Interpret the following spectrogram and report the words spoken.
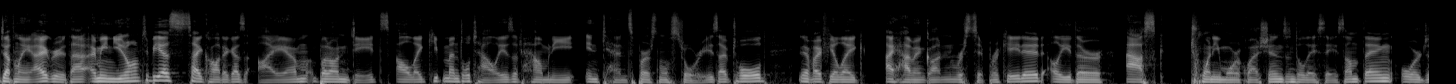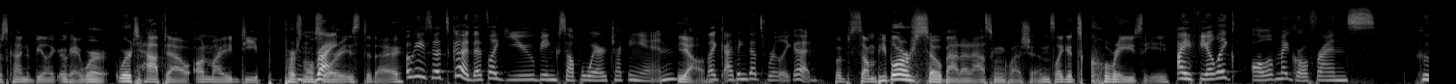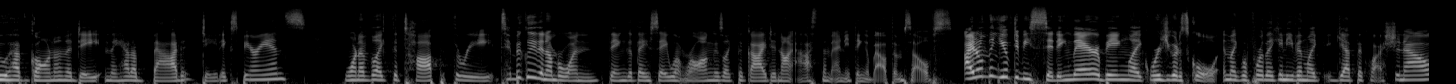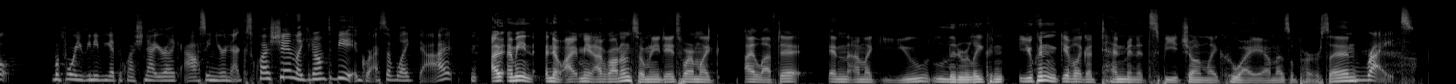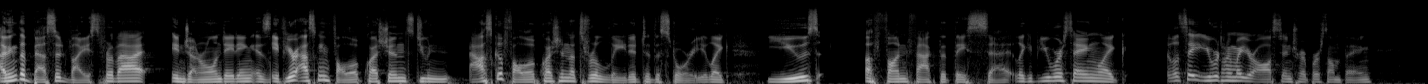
Definitely, I agree with that. I mean, you don't have to be as psychotic as I am, but on dates, I'll like keep mental tallies of how many intense personal stories I've told. And if I feel like I haven't gotten reciprocated, I'll either ask 20 more questions until they say something or just kind of be like, "Okay, we're we're tapped out on my deep personal Right. stories today." Okay, so that's good. That's like you being self-aware, checking in. Yeah. Like I think that's really good. But some people are so bad at asking questions. Like it's crazy. I feel like all of my girlfriends who have gone on a date and they had a bad date experience, one of like the top three, typically the number one thing that they say went wrong is like the guy did not ask them anything about themselves. I don't think you have to be sitting there being like, Where'd you go to school? And like before they can even like get the question out, before you can even get the question out, you're like asking your next question. Like you don't have to be aggressive like that. I, I mean, no, I mean, I've gone on so many dates where I'm like, I left it and I'm like, you literally couldn't, you couldn't give like a 10 minute speech on like who I am as a person. Right. I think the best advice for that in general in dating is if you're asking follow up questions, do ask a follow up question that's related to the story. Like, use a fun fact that they said. Like, if you were saying, like, let's say you were talking about your Austin trip or something.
